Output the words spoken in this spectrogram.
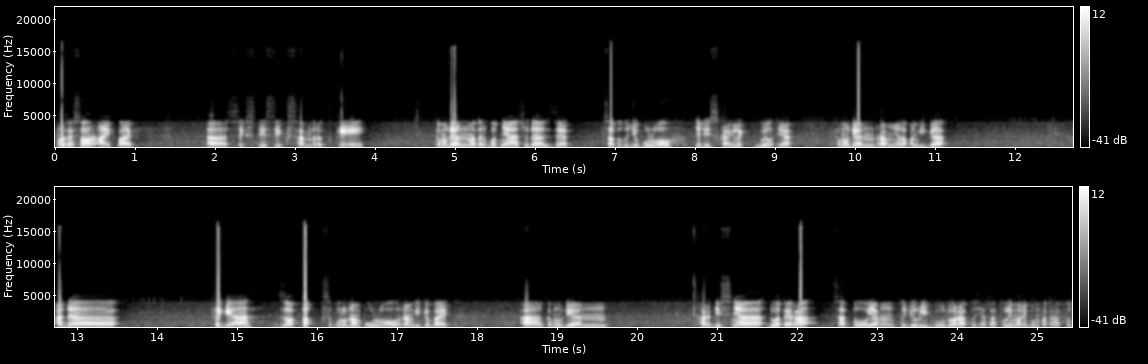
prosesor i5 uh, 6600K kemudian motherboardnya sudah Z170 jadi Skylake build ya kemudian RAM-nya 8GB ada VGA Zotac 1060 6GB uh, kemudian harddisknya 2 tera satu yang 7200 yang satu 5400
